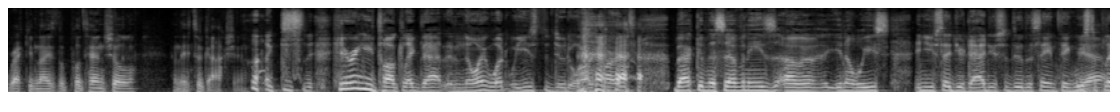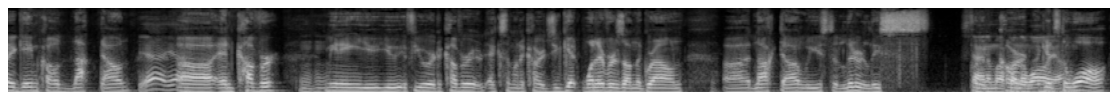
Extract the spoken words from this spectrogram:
recognized the potential, and they took action. Just hearing you talk like that and knowing what we used to do to our cards back in the 70s, uh, you know, we used, and you said your dad used to do the same thing. We used to play a game called Knockdown. Yeah, yeah. Uh, and cover, meaning you, you, if you were to cover X amount of cards, you get whatever's on the ground. Uh, knockdown, we used to literally Stand put a 'em up on the wall, against yeah. the wall,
